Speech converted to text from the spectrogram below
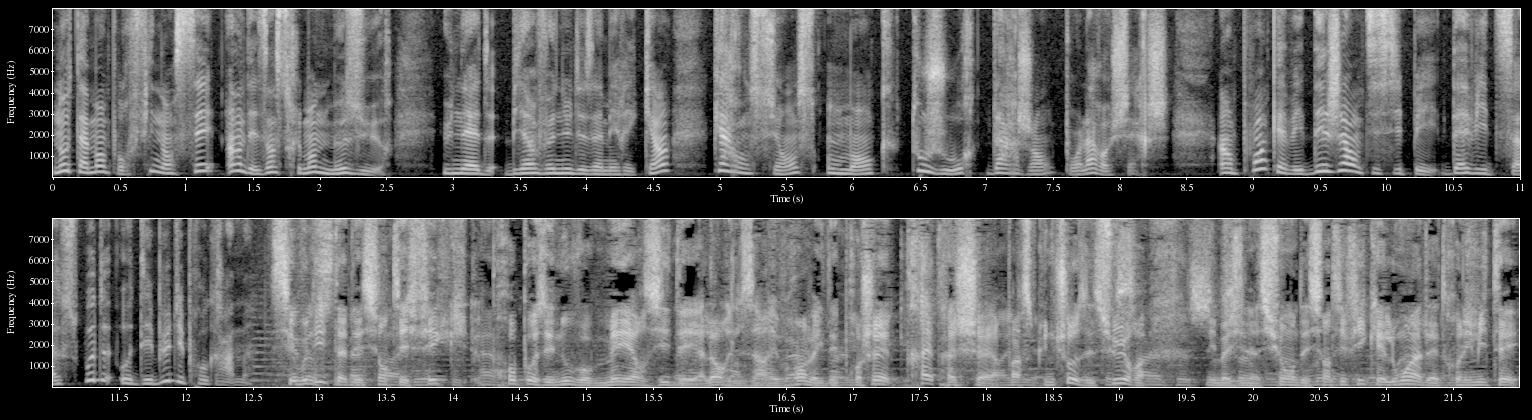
notamment pour financer un des instruments de mesure. Une aide bienvenue des Américains, car en science, on manque toujours d'argent pour la recherche. Un point qu'avait déjà anticipé David Southwood au début du programme. Si vous dites à des scientifiques, proposez-nous vos meilleures idées, alors ils arriveront avec des projets très très chers, parce qu'une chose est sûre, l'imagination des scientifiques est loin d'être limitée.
